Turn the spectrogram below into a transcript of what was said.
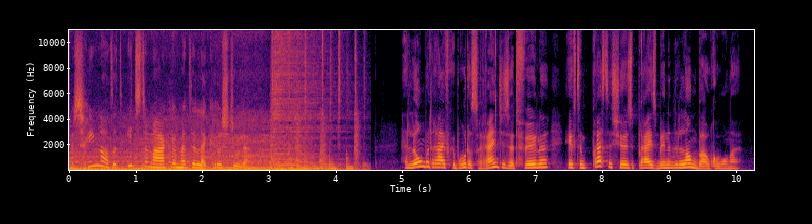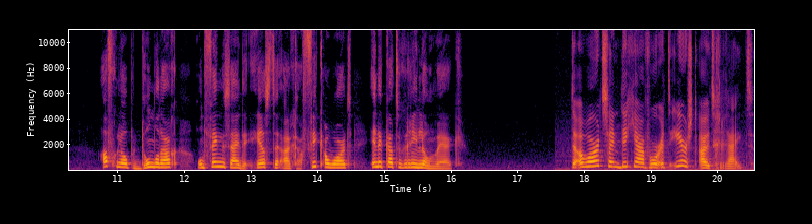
Misschien had het iets te maken met de lekkere stoelen. Het loonbedrijf Gebroeders Rijntjes uit Veulen heeft een prestigieuze prijs binnen de landbouw gewonnen. Afgelopen donderdag ontvingen zij de eerste Agrafiek Award in de categorie loonwerk. De awards zijn dit jaar voor het eerst uitgereikt.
